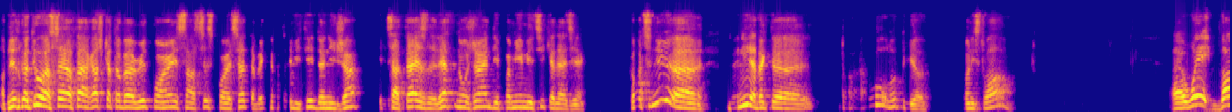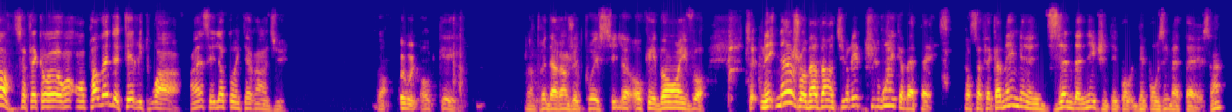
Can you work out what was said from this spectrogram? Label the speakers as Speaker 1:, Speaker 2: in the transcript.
Speaker 1: On est de retour à CFRH 88.1 et 106.7 avec notre invité Denis Jean et sa thèse L'ethnogène des premiers métiers canadiens. Continue, euh, Denis, avec euh, ton parcours et euh, ton histoire.
Speaker 2: oui, bon, ça fait qu'on parlait de territoire. Hein, C'est là qu'on était rendu. Bon, oui, oui. OK. Je suis en train d'arranger de quoi ici, là. OK, bon, il va. Maintenant, je vais m'aventurer plus loin que ma thèse. ça fait quand même une dizaine d'années que j'ai déposé ma thèse. Hein.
